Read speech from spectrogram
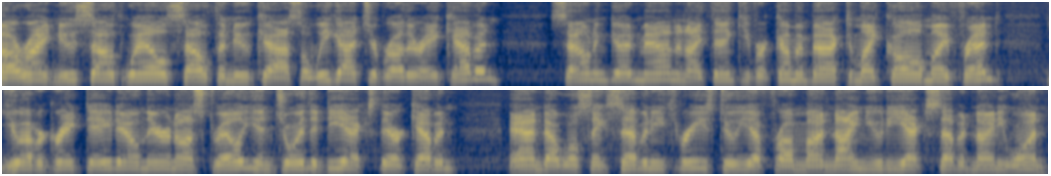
All right, New South Wales, south of Newcastle. We got you, brother. Hey, Kevin, sounding good, man, and I thank you for coming back to my call, my friend. You have a great day down there in Australia. Enjoy the DX there, Kevin. And uh, we'll say 73s to you from uh, 9 UDX 791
